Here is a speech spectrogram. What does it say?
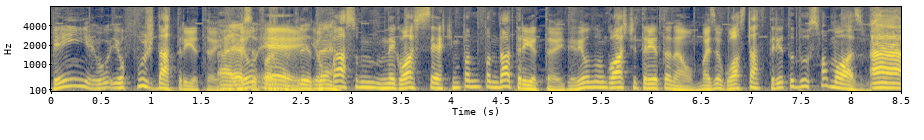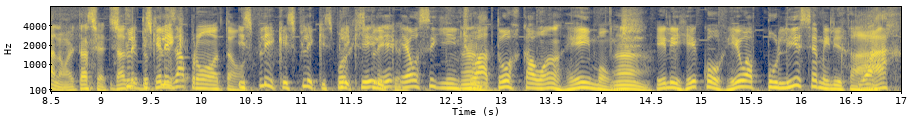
bem eu, eu fujo da treta. Ah, é? Entendeu? Foge da treta, eu é? faço um negócio certinho pra, pra não dar treta, entendeu? Eu não gosto de treta, não. Mas eu gosto da treta dos famosos. Ah, não, aí tá certo. da- do que eles aprontam. Explica, explica, explica, Porque explica. é, é o seguinte, Ah. o ator Cauã Raymond, Ah. ele recorreu à polícia militar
